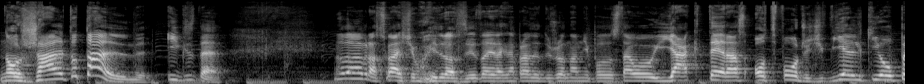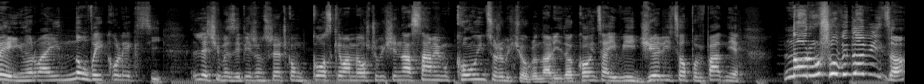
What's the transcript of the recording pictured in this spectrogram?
No żal totalny. XD. No dobra, słuchajcie moi drodzy, tutaj tak naprawdę dużo nam nie pozostało. Jak teraz otworzyć wielki opening normalnie nowej kolekcji? Lecimy z pierwszą skrzyneczką, kostkę mamy oczywiście na samym końcu, żebyście oglądali do końca i wiedzieli co powypadnie. No różowy dla widza!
